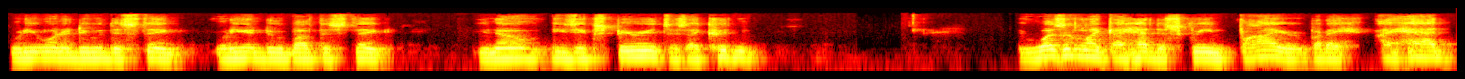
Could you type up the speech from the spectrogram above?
What do you want to do with this thing? What are you going to do about this thing? You know, these experiences, I couldn't, it wasn't like I had to scream fire, but I, I had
